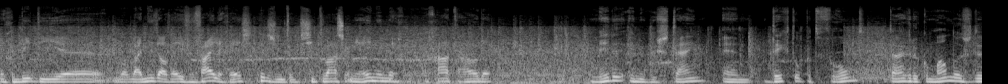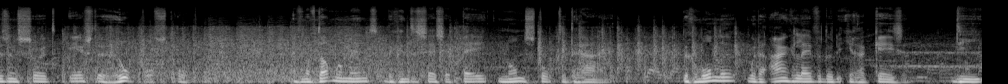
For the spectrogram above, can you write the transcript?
een, gebied die, waar niet altijd even veilig is. Dus je moet de situatie om je heen in de gaten houden. Midden in de woestijn en dicht op het front tuigen de commando's dus een soort eerste hulppost op. En vanaf dat moment begint de CCP non-stop te draaien. De gewonden worden aangeleverd door de Irakezen, die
